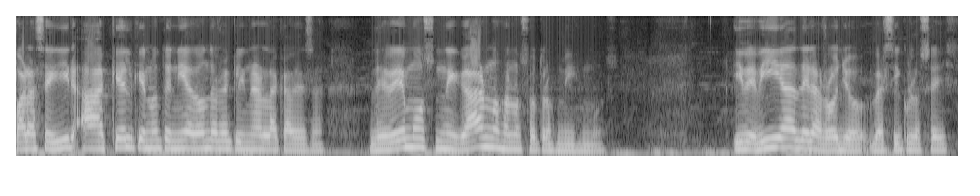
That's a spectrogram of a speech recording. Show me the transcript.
para seguir a aquel que no tenía dónde reclinar la cabeza? Debemos negarnos a nosotros mismos. Y bebía del arroyo, versículo 6.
